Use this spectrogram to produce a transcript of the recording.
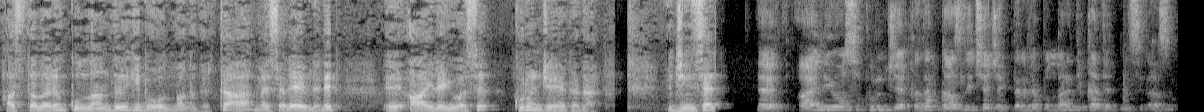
hastaların kullandığı gibi olmalıdır. Ta mesela evlenip e, aile yuvası kuruncaya kadar. Cinsel Evet, aile yuvası kuruncaya kadar gazlı içeceklere ve bunlara dikkat etmesi lazım.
